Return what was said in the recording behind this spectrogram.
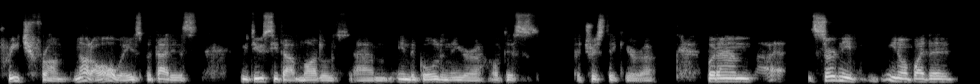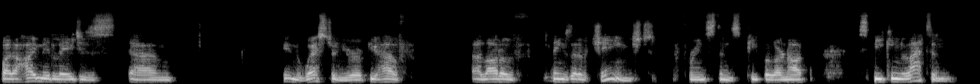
preach from. Not always, but that is we do see that modeled um, in the golden era of this patristic era. But um, certainly, you know, by the by the high Middle Ages um, in Western Europe, you have a lot of things that have changed. For instance, people are not speaking Latin.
